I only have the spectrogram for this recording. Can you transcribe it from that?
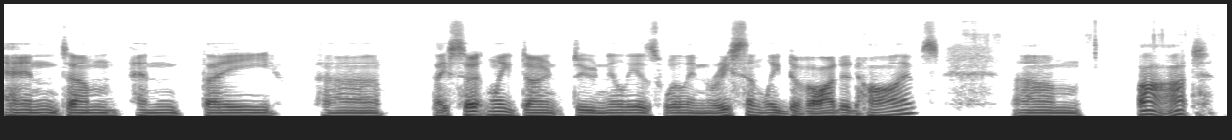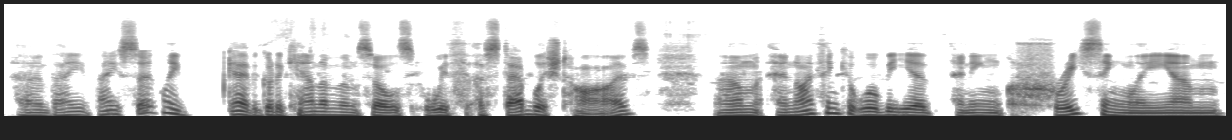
and um, and they uh, they certainly don't do nearly as well in recently divided hives, um, but uh, they they certainly gave a good account of themselves with established hives, um, and I think it will be a, an increasingly um,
